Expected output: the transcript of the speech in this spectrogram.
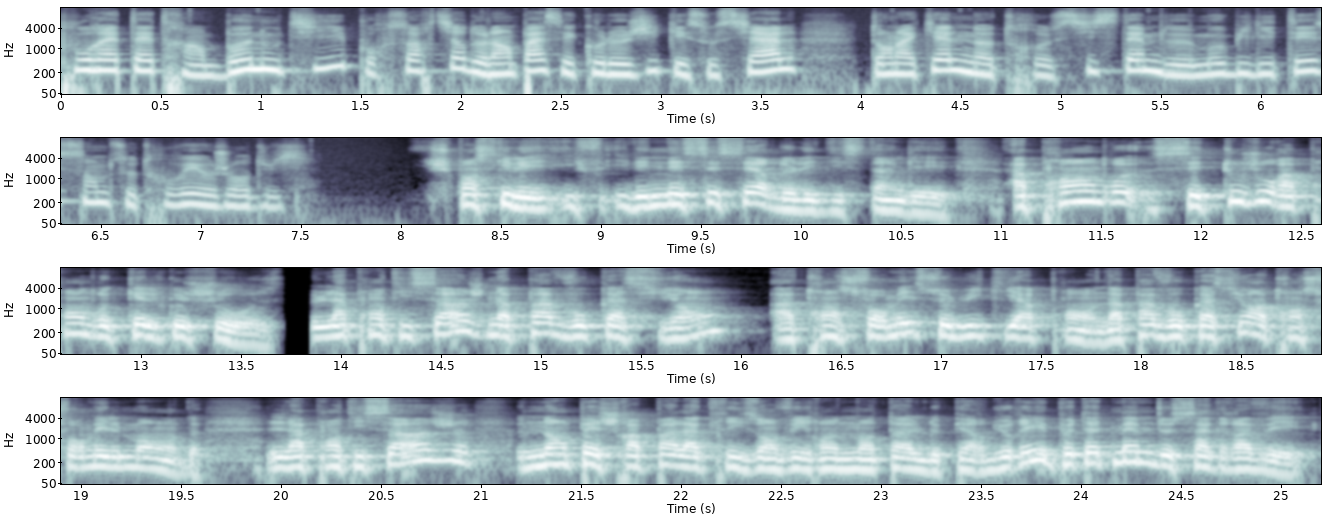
pourrait être un bon outil pour sortir de l'impasse écologique et sociale dans laquelle notre système de mobilité semble se trouver aujourd'hui? Je pense qu'il est, il est nécessaire de les distinguer. Apprendre, c'est toujours apprendre quelque chose. L'apprentissage n'a pas vocation à transformer celui qui apprend, n'a pas vocation à transformer le monde. L'apprentissage n'empêchera pas la crise environnementale de perdurer et peut-être même de s'aggraver.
